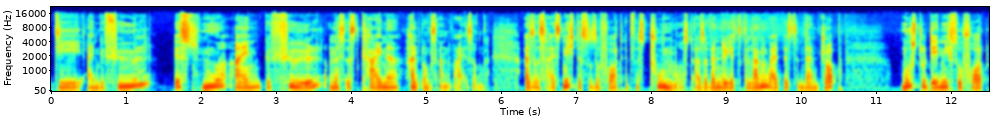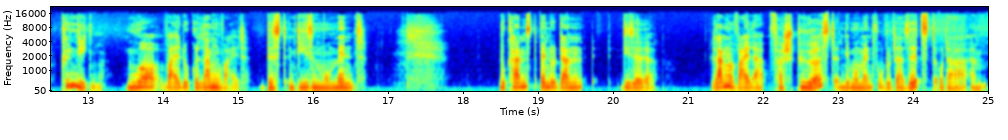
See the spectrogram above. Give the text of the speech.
die ein Gefühl ist nur ein Gefühl und es ist keine Handlungsanweisung. Also es heißt nicht, dass du sofort etwas tun musst. Also wenn du jetzt gelangweilt bist in deinem Job, musst du den nicht sofort kündigen, nur weil du gelangweilt bist in diesem Moment du kannst, wenn du dann diese Langeweile verspürst, in dem Moment, wo du da sitzt oder ähm,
